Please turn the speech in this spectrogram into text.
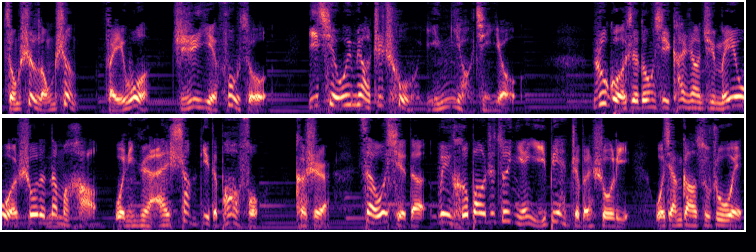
总是隆盛、肥沃、枝叶富足，一切微妙之处应有尽有。如果这东西看上去没有我说的那么好，我宁愿挨上帝的报复。可是，在我写的《为荷包之尊严一变》这本书里，我将告诉诸位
